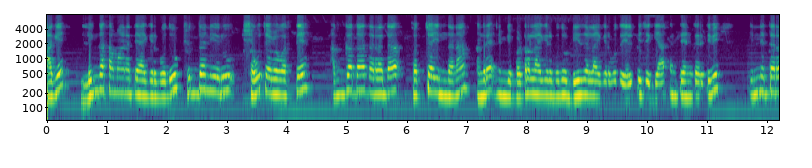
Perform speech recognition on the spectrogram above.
ಹಾಗೆ ಲಿಂಗ ಸಮಾನತೆ ಆಗಿರ್ಬೋದು, ಶುದ್ಧ ನೀರು, ಶೌಚ ವ್ಯವಸ್ಥೆ, ಅಗ್ಗದ ದರದ ಸ್ವಚ್ಛ ಇಂಧನ, ಅಂದ್ರೆ ನಿಮ್ಗೆ ಪೆಟ್ರೋಲ್ ಆಗಿರ್ಬೋದು ಡೀಸೆಲ್ ಆಗಿರ್ಬೋದು ಎಲ್ ಪಿ ಜಿ ಗ್ಯಾಸ್ ಅಂತ ಏನ್ ಕರಿತೀವಿ, ಇನ್ನಿತರ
